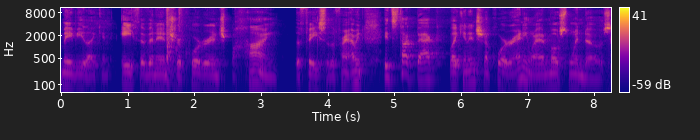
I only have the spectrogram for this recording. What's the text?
maybe like an eighth of an inch or quarter inch behind the face of the frame. I mean, it's tucked back like an inch and a quarter anyway on most windows.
